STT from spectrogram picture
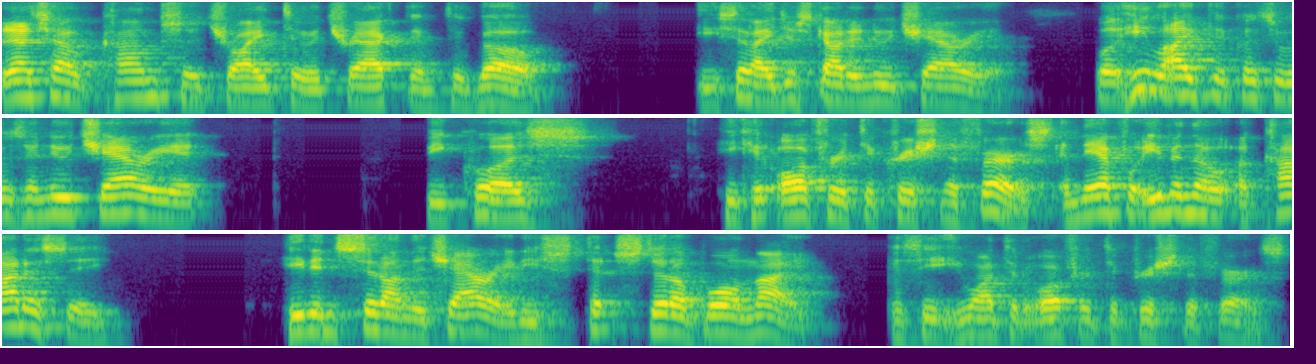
That's how Kamsa tried to attract him to go. He said, "I just got a new chariot." Well, he liked it because it was a new chariot because he could offer it to Krishna first. And therefore, even though Ekadasi, he didn't sit on the chariot, he st- stood up all night because he, he wanted to offer it to Krishna first.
